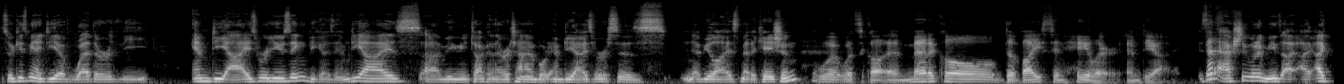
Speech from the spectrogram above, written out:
so it gives me an idea of whether the MDIs we're using because MDIs, uh, we've been talking every time about MDIs versus nebulized medication. What, what's it called? A medical device inhaler, MDI. Is that actually what it means? I I,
